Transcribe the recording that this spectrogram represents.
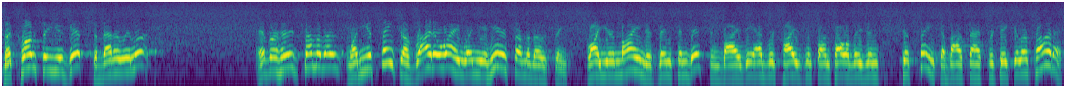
the closer you get, the better we look. Ever heard some of those? What do you think of right away when you hear some of those things? Why, your mind has been conditioned by the advertisements on television to think about that particular product.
